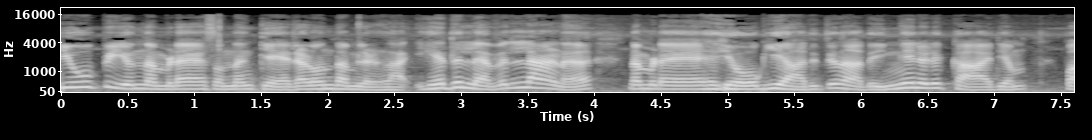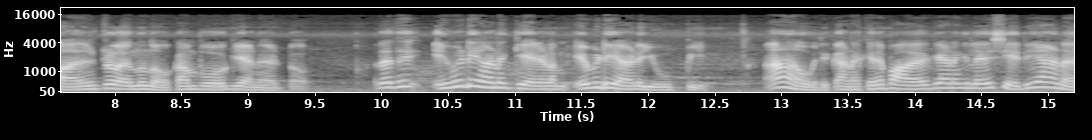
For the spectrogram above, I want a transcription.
യു പിയും നമ്മുടെ സ്വന്തം കേരളവും തമ്മിലുള്ള ഏത് ലെവലിലാണ് നമ്മുടെ യോഗി ആദിത്യനാഥ് ഇങ്ങനൊരു കാര്യം പറഞ്ഞിട്ടുള്ളതെന്ന് നോക്കാൻ പോവുകയാണ് കേട്ടോ. അതായത് എവിടെയാണ് കേരളം? എവിടെയാണ് യു പി? ആ ഒരു കണക്കിന് പറയുകയാണെങ്കിൽ ശരിയാണ്.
